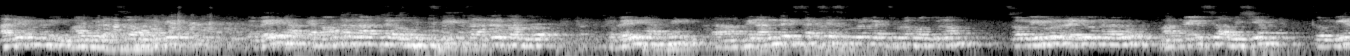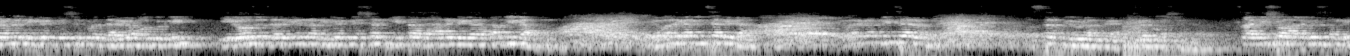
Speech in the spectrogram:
అదే ఉన్నది మాకు కూడా సో అందుకే సో వెరీ హ్యాపీ మాటలు రావట్లేవు ఈ సందర్భంలో సో వెరీ హ్యాపీ మీరందరి సక్సెస్ కూడా మేము చూడబోతున్నాం సో మీరు కూడా రెడీ ఉన్నారు మాకు తెలుసు ఆ విషయం సో మీరందరూ రికగ్నిషన్ కూడా జరగబోతుంది. ఈ రోజు జరిగిన రికగ్నిషన్ గీతా జారెడ్డి గారు మీరా ఎవరు కనిపించారు ఎవరు కనిపించారు వస్తారు మీరు కూడా అంతే recognition so I wish all the best అండి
